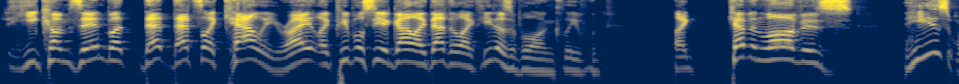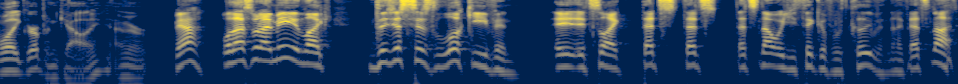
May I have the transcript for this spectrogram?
he comes in, but that that's like Cali, right? Like people see a guy like that, they're like, he doesn't belong in Cleveland. Like Kevin Love is he is. Well, he grew up in Cali. I mean, yeah. Well, that's what I mean. Like the, just his look, even It- it's like that's that's that's not what you think of with Cleveland. Like that's not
